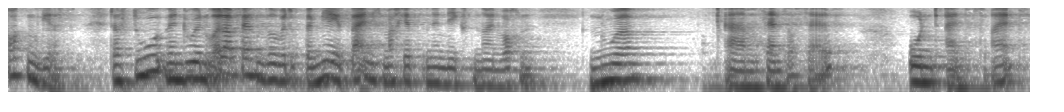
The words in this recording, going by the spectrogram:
rocken wir es. Dass du, wenn du in Urlaub fährst, und so wird es bei mir jetzt sein, ich mache jetzt in den nächsten neun Wochen nur ähm, Sense of Self und 1 zu 1.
